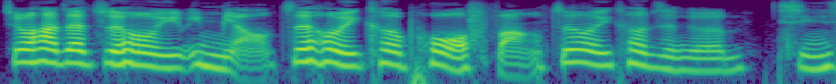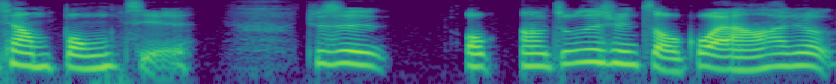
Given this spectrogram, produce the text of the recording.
结果他在最后一一秒、最后一刻破防，最后一刻整个形象崩解，就是哦嗯朱志勋走过来，然后他就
